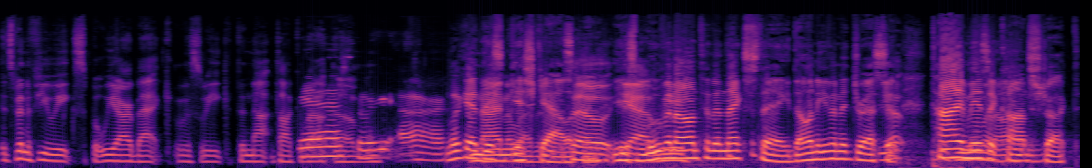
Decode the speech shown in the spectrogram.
it's been a few weeks, but we are back this week to not talk yes, about um, we are. Look at this 9/11. gish gallop. So, He's yeah, moving we- on to the next thing. Don't even address Yep, it. Time is a construct.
